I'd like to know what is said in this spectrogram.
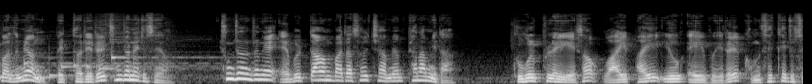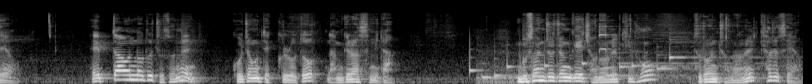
받으면 배터리를 충전해주세요. 충전 중에 앱을 다운받아 설치하면 편합니다. 구글 플레이에서 와이파이 UAV를 검색해주세요. 앱 다운로드 주소는 고정 댓글로도 남겨놨습니다. 무선 조종기 전원을 킨 후 드론 전원을 켜주세요.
